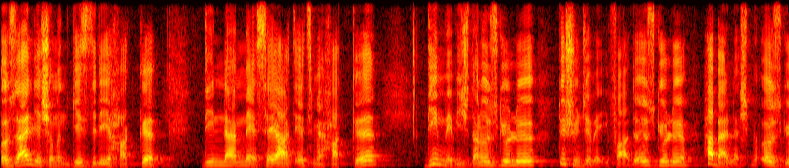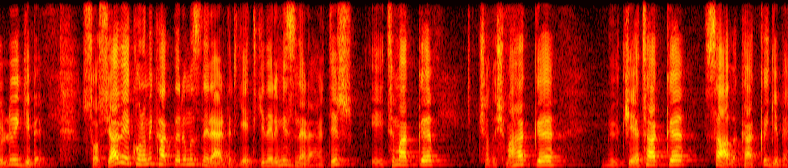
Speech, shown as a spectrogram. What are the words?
özel yaşamın gizliliği hakkı, dinlenme, seyahat etme hakkı, din ve vicdan özgürlüğü, düşünce ve ifade özgürlüğü, haberleşme özgürlüğü gibi. Sosyal ve ekonomik haklarımız nelerdir? Yetkilerimiz nelerdir? Eğitim hakkı, çalışma hakkı, mülkiyet hakkı, sağlık hakkı gibi.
